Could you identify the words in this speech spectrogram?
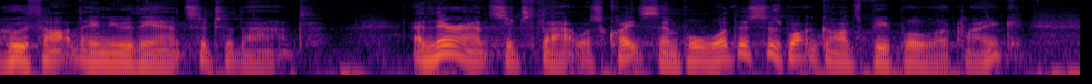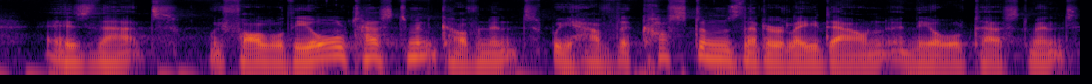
who thought they knew the answer to that. And their answer to that was quite simple. Well, this is what God's people look like is that we follow the Old Testament covenant. We have the customs that are laid down in the Old Testament.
